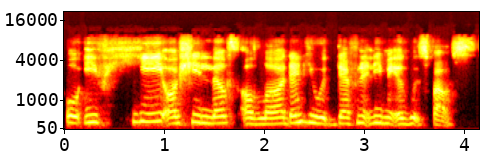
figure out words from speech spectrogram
oh, if he or she loves Allah, then he would definitely make a good spouse.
